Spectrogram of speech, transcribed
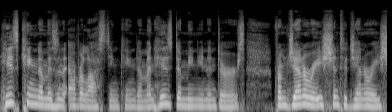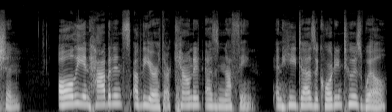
His kingdom is an everlasting kingdom, and his dominion endures from generation to generation. All the inhabitants of the earth are counted as nothing, and he does according to his will.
